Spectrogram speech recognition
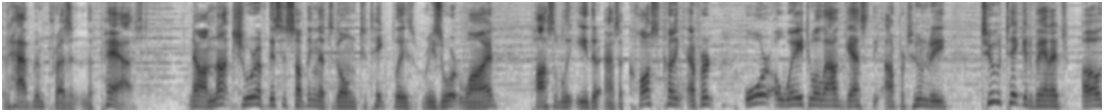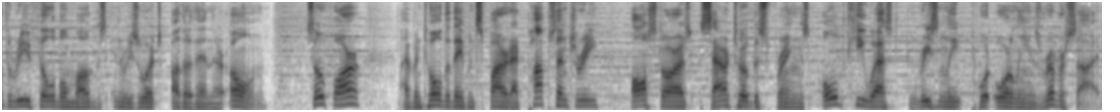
that have been present in the past. Now, I'm not sure if this is something that's going to take place resort wide possibly either as a cost cutting effort or a way to allow guests the opportunity to take advantage of the refillable mugs in resorts other than their own. So far, I've been told that they've inspired at Pop Century, All Stars, Saratoga Springs, Old Key West, and recently Port Orleans Riverside.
